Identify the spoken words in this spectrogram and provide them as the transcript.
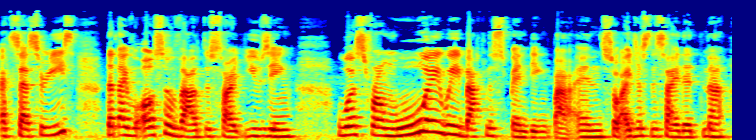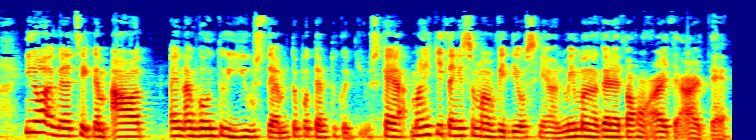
accessories that I've also vowed to start using was from way, way back na spending pa. And so I just decided na, you know, I'm gonna take them out and I'm going to use them to put them to good use. Kaya makikita niyo sa mga videos ngayon, may mga ganito akong arte-arte.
